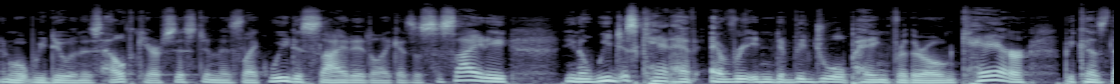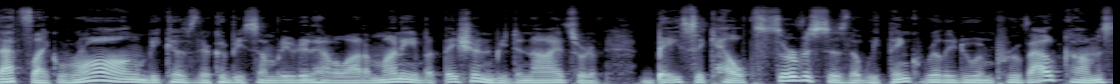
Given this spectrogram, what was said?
And what we do in this healthcare system is like we decided, like as a society, you know, we just can't have every individual paying for their own care because that's like wrong because there could be somebody who didn't have a lot of money, but they shouldn't be denied sort of basic health services that we think really do improve outcomes.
